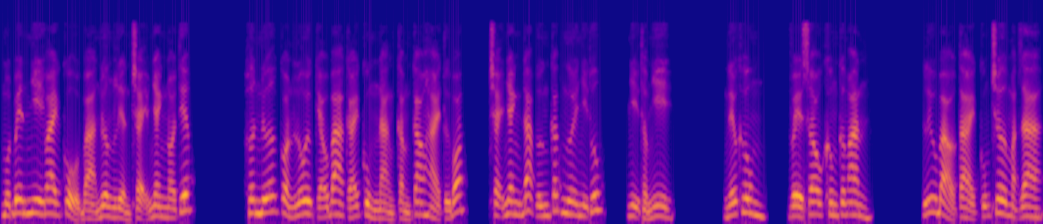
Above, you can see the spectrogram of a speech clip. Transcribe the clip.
một bên nhi vai cổ bà nương liền chạy nhanh nói tiếp. Hơn nữa còn lôi kéo ba cái cùng nàng cầm cao hài từ bóp, chạy nhanh đáp ứng các ngươi nhị thúc, nhị thẩm nhi. Nếu không, về sau không cơm ăn. Lưu Bảo Tài cũng trơ mặt ra,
